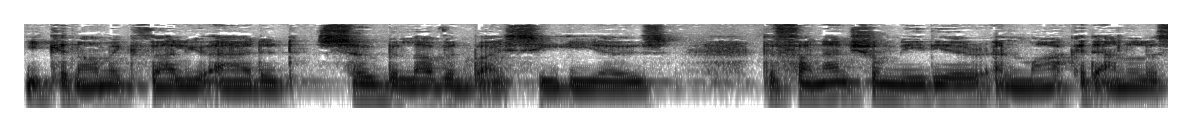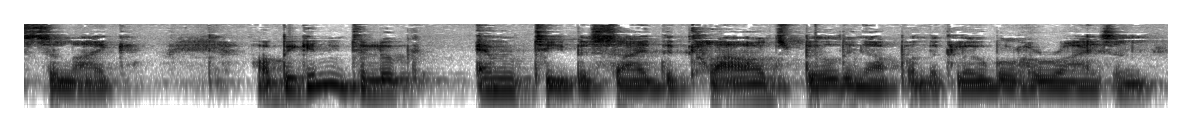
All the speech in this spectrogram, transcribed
economic value added, so beloved by CEOs, the financial media and market analysts alike, are beginning to look empty beside the clouds building up on the global horizon.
